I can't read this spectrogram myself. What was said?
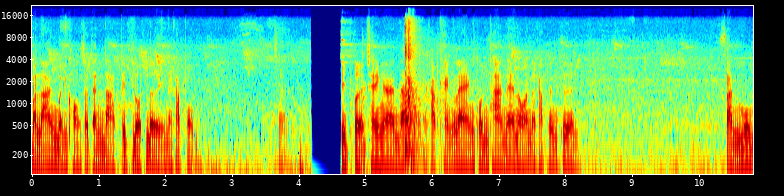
บาลานซ์เหมือนของสแตนดาร์ดติดรถเลยนะครับผมปิดเปิดใช้งานได้นะครับ แข็งแรงทนทานแน่นอนนะครับเพื่อนๆ สันมุม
